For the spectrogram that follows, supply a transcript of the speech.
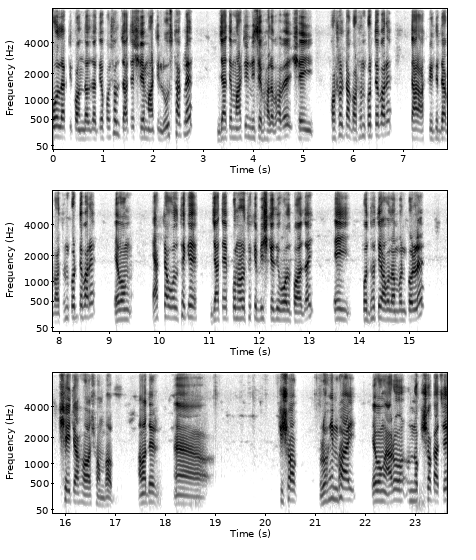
ওল একটি কন্দাল জাতীয় ফসল, যাতে সে মাটি লুজ থাকলে, যাতে মাটির নিচে ভালোভাবে সেই ফসলটা গঠন করতে পারে, তার আকৃতিটা গঠন করতে পারে এবং একটা ওল থেকে যাতে পনেরো থেকে বিশ কেজি ওল পাওয়া যায়, এই পদ্ধতি অবলম্বন করলে সেইটা হওয়া সম্ভব। আমাদের কৃষক রহিম ভাই এবং আরও অন্য কৃষক আছে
